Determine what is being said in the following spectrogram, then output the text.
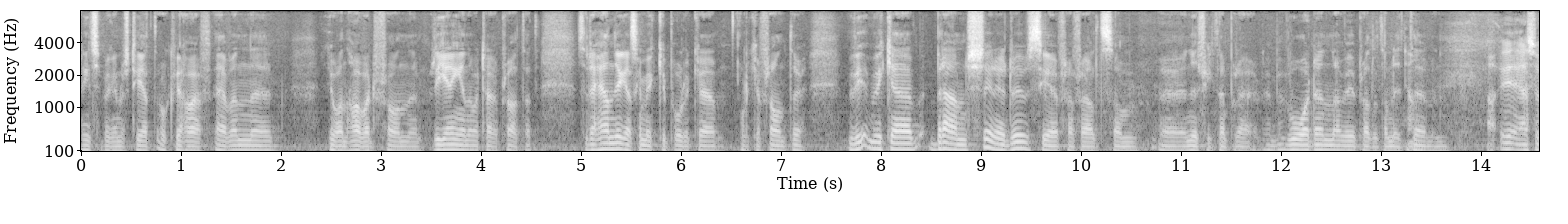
Linköping universitet. Och vi har även eh, Johan Harvard från eh, regeringen har varit här och pratat. Så det händer ju ganska mycket på olika, olika fronter. Vilka branscher är det du ser framförallt som eh, nyfikna på det här? Vården har vi pratat om lite. Ja. Men... Ja, eh, alltså,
